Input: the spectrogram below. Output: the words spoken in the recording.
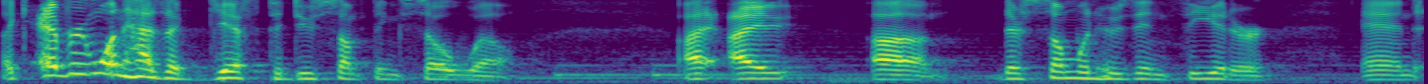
Like everyone has a gift to do something so well. I, I um, there's someone who's in theater and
